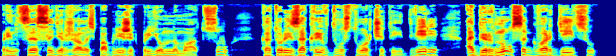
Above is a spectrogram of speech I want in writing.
Принцесса держалась поближе к приемному отцу, который, закрыв двустворчатые двери, обернулся к гвардейцу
